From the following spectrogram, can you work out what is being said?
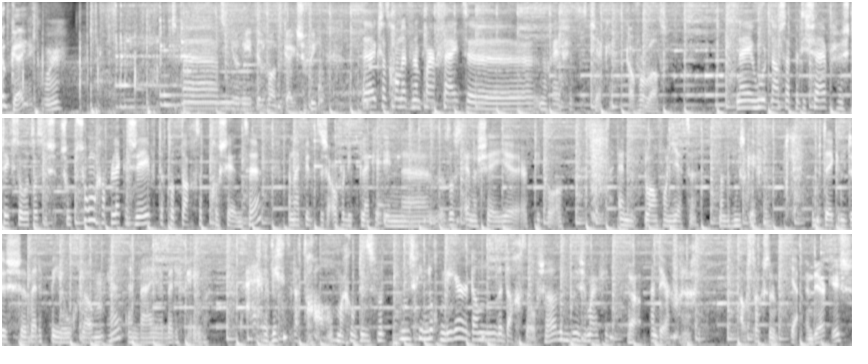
Oké. Kijk hoor. Ehm, Zit je nog in je telefoon te kijken, Sophie? eh, ik zat gewoon even een paar feiten eh, nog even te checken. Over wat? Nee, hoe het nou staat met die cijfers van stikstof. Het was dus op sommige plekken 70 tot 80 procent. Hè? Maar dan heb je het dus over die plekken in... eh, dat was het NRC-artikel ook. En het plan van Jetten. Maar dat moest ik even... Dat betekent dus eh, bij de PO, geloof ik. Hè? En bij, eh, bij de Veluwe. Eigenlijk wisten we dat toch al. Maar goed, het is wat, misschien nog meer dan we dachten of zo. Dan moeten ze maar even Ja. aan Dirk vragen. Gaan we straks doen. Ja. En Dirk is?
